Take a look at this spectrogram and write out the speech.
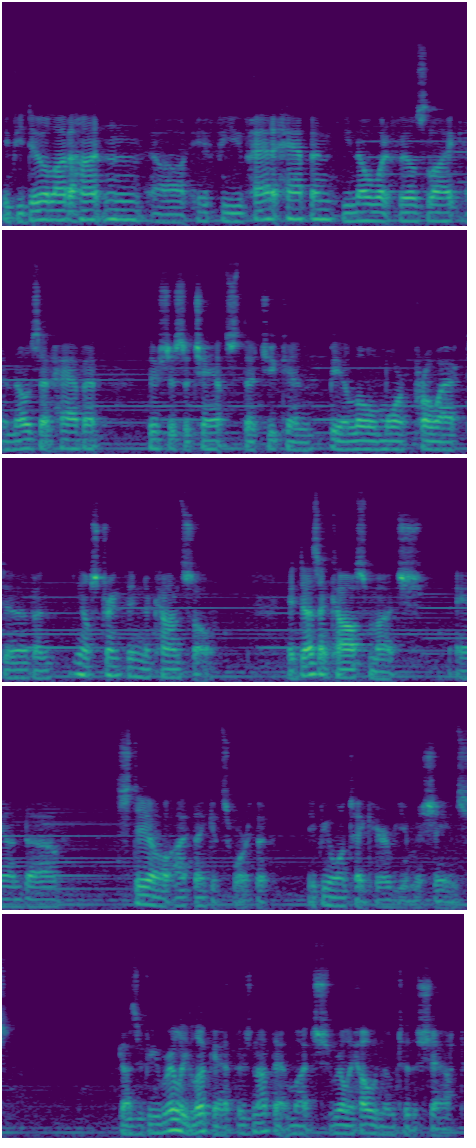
if you do a lot of hunting, uh, if you've had it happen, you know what it feels like. And those that haven't, there's just a chance that you can be a little more proactive and you know strengthen the console. It doesn't cost much, and uh, still I think it's worth it if you want to take care of your machines. Because if you really look at, it, there's not that much really holding them to the shaft.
